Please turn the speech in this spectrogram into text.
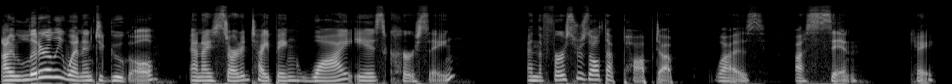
I literally went into Google and I started typing, why is cursing? And the first result that popped up was a sin. Okay.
